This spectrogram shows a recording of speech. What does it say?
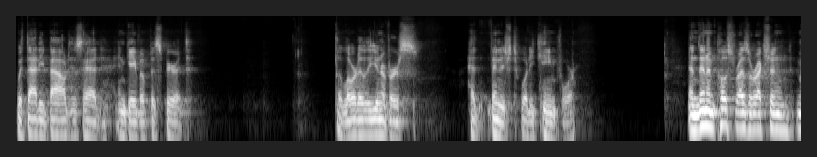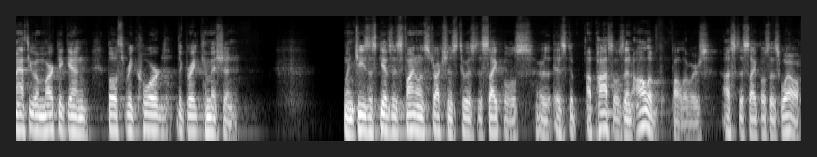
With that, he bowed his head and gave up his spirit. The Lord of the universe had finished what he came for. And then in post resurrection, Matthew and Mark again both record the Great Commission. When Jesus gives his final instructions to his disciples, or his apostles, and all of followers, us disciples as well,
